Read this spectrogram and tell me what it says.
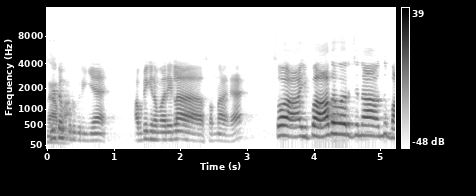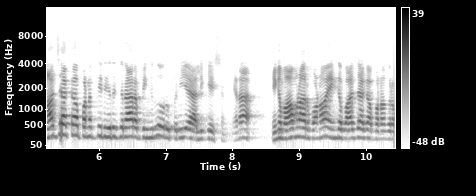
பில்டப் கொடுக்குறீங்க. அப்படிங்கிற மாதிரிலாம் சொன்னாங்க. ஸோ இப்போ ஆதவ அர்ஜுனா வந்து பாஜக பணத்தில் இருக்கிறார் அப்படிங்கிறது ஒரு பெரிய அலிகேஷன் ஏன்னா எங்க மாமனார் பணம் எங்க பாஜக பணங்கிற.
